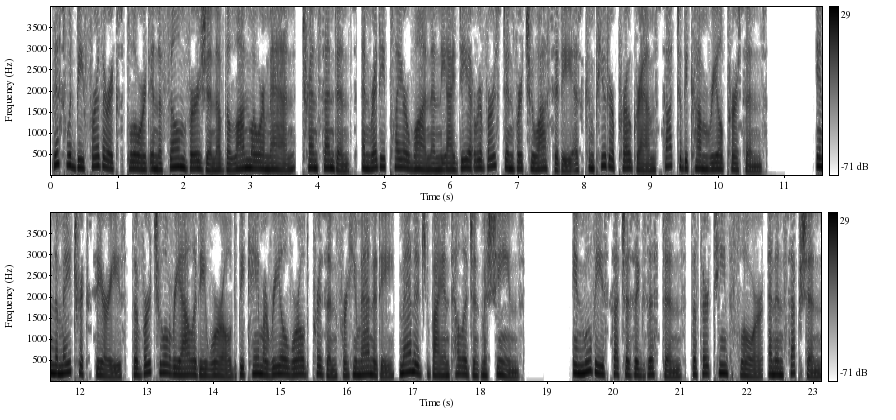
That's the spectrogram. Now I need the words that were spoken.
This would be further explored in the film version of The Lawnmower Man, Transcendence, and Ready Player One and the idea reversed in virtuosity as computer programs sought to become real persons. In the Matrix series, the virtual reality world became a real-world prison for humanity, managed by intelligent machines. In movies such as eXistenZ, The Thirteenth Floor, and Inception,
